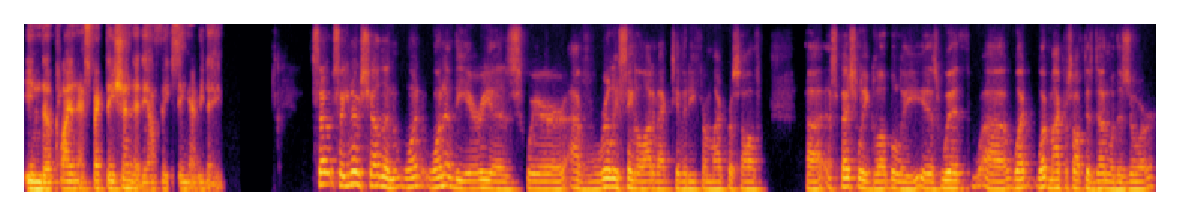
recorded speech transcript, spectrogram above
in the client expectation that they are facing every day. So, so you know, Sheldon, one one of the areas where I've really seen a lot of activity from Microsoft, uh, especially globally, is with uh, what what Microsoft has done with Azure,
